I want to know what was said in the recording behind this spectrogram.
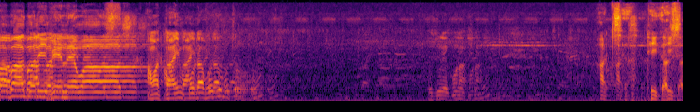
বাবা গরিবে নেওয়াজ আমার টাইম কোটা পর্যন্ত? হুজুর এখন আসেনি? আচ্ছা ঠিক আছে।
